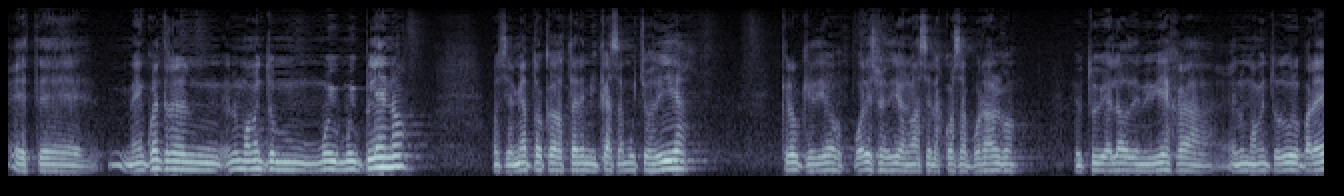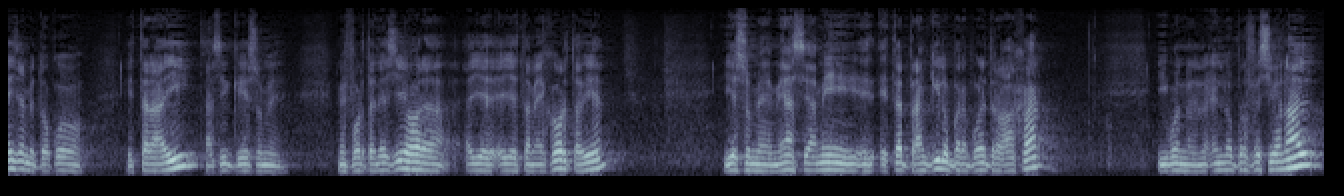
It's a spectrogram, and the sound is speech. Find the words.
Este, me encuentro en, en un momento muy, muy pleno, o sea, me ha tocado estar en mi casa muchos días, creo que Dios, por eso es Dios, no hace las cosas por algo. Estuve al lado de mi vieja en un momento duro para ella, me tocó estar ahí, así que eso me, me fortaleció, ahora ella, ella, está mejor, está bien, y eso me, me, hace a mí estar tranquilo para poder trabajar. Y bueno, en, en lo profesional,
